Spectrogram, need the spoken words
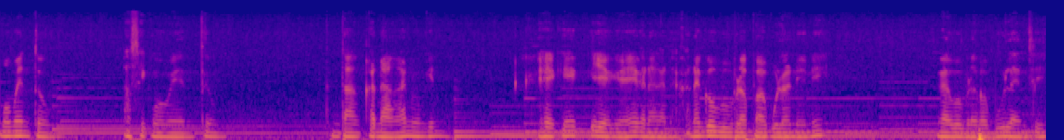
momentum. Asik momentum tentang kenangan mungkin. Kayaknya iya kayaknya kenangan. Karena gue beberapa bulan ini nggak beberapa bulan sih.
